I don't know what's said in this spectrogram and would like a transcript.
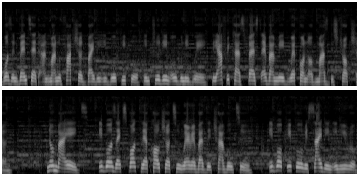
was invented and manufactured by the Igbo people, including Ogbunigwe, the Africa's first ever made weapon of mass destruction. Number 8. Igbos export their culture to wherever they travel to. Igbo people residing in Europe,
